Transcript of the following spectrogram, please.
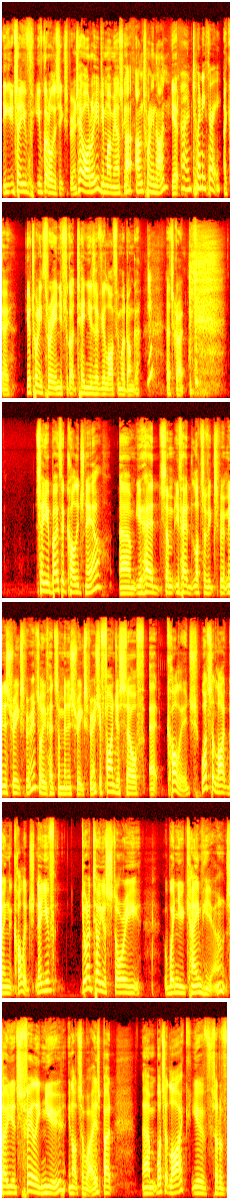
You, so you've you've got all this experience. How old are you? Do you mind me asking? Uh, I'm 29. yep. I'm 23. Okay. You're 23 and you've got 10 years of your life in Wodonga. Yeah. That's great. so you're both at college now. Um, you had some. You've had lots of exper- ministry experience, or you've had some ministry experience. You find yourself at college. What's it like being at college? Now, you've. Do you want to tell your story when you came here? So it's fairly new in lots of ways, but um, what's it like? You've sort of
